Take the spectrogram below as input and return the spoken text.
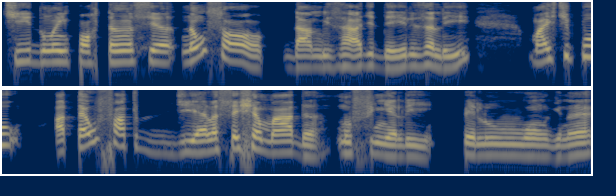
tido uma importância não só da amizade deles ali, mas tipo até o fato de ela ser chamada no fim ali pelo Wong, né?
